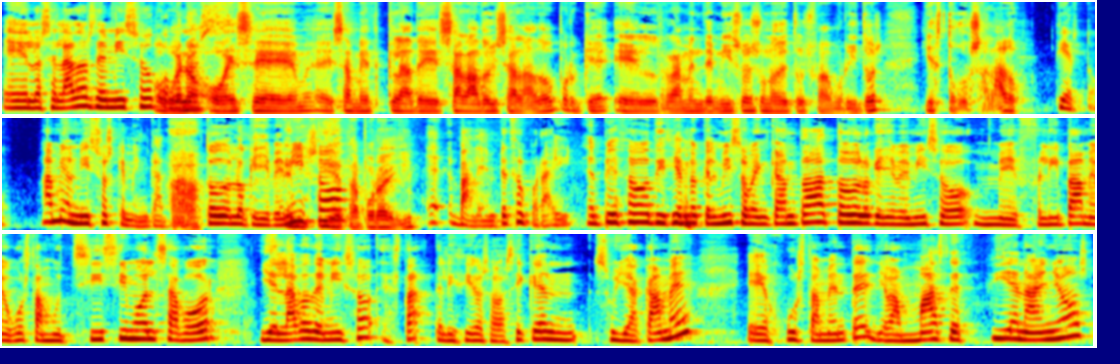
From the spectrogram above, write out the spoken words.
Eh, los helados de miso. O bueno, o ese, esa mezcla de salado y salado, porque el ramen de miso es uno de tus favoritos y es todo salado. Cierto. A mí el miso es que me encanta. Ah, todo lo que lleve miso. Empieza por ahí. Eh, vale, empiezo por ahí. Empiezo diciendo que el miso me encanta. Todo lo que lleve miso me flipa, me gusta muchísimo el sabor y el helado de miso está delicioso. Así que en Suyakame, eh, justamente, lleva más de 100 años.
